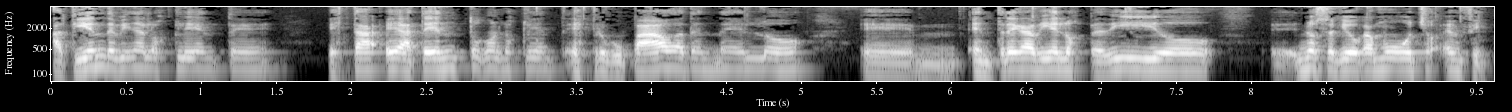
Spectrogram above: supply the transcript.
Atiende bien a los clientes, está, es atento con los clientes, es preocupado de atenderlos, eh, entrega bien los pedidos, eh, no se equivoca mucho, en fin.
